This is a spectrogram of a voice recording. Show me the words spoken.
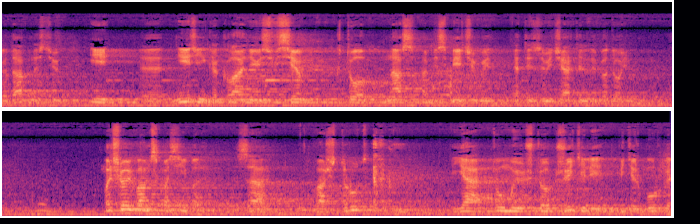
благодарностью и э, низенько кланяюсь всем, кто нас обеспечивает этой замечательной водой. Большое вам спасибо за ваш труд. Я думаю, что жители Петербурга,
